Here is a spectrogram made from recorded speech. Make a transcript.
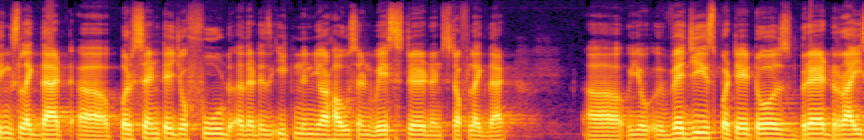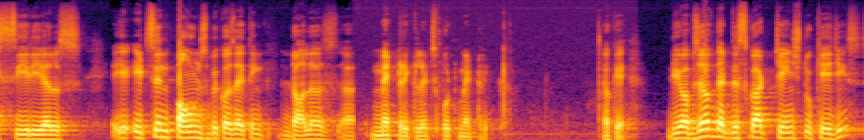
things like that, uh, percentage of food uh, that is eaten in your house and wasted and stuff like that. Uh, you, veggies, potatoes, bread, rice, cereals. It's in pounds because I think dollars metric, let's put metric. Okay. Do you observe that this got changed to kgs?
